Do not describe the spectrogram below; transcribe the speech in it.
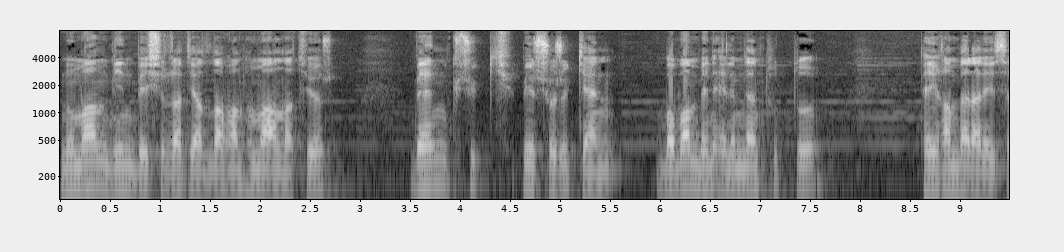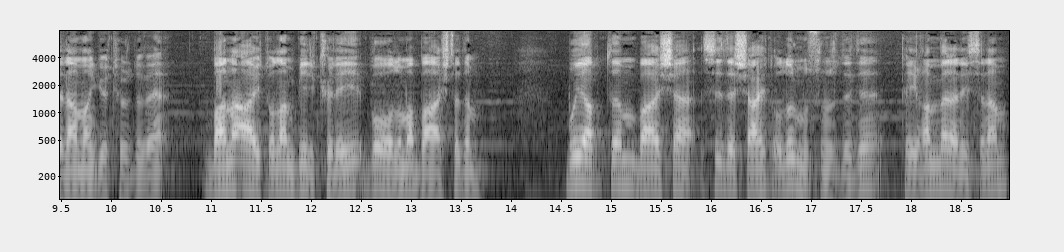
Numan bin Beşir radıyallahu anhuma anlatıyor. Ben küçük bir çocukken babam beni elimden tuttu. Peygamber aleyhisselama götürdü ve bana ait olan bir köleyi bu oğluma bağışladım. Bu yaptığım bağışa siz de şahit olur musunuz dedi. Peygamber aleyhisselam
